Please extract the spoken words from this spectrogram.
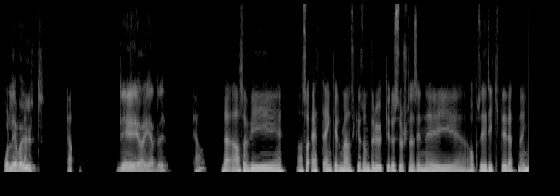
och leva ut. Ja. Det är jag enig i. Ja, det, altså vi Altså ett enkeltmenneske som bruker ressursene sine i, jeg håper si, riktig retning.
